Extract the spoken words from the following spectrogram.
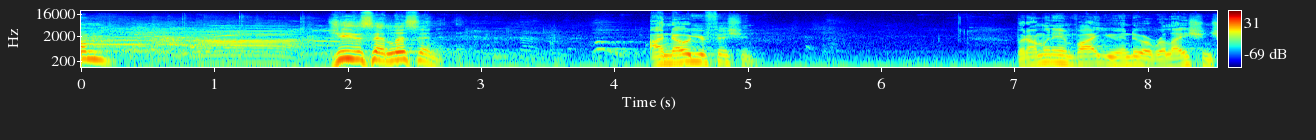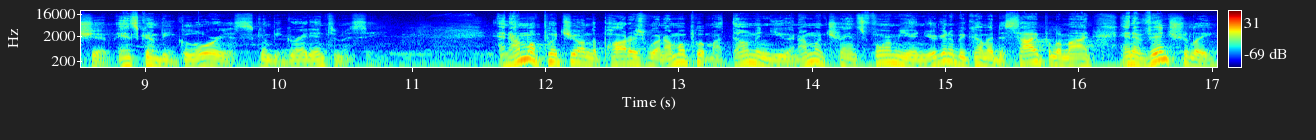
Um, Jesus said, Listen, I know you're fishing, but I'm going to invite you into a relationship. It's going to be glorious, it's going to be great intimacy. And I'm going to put you on the potter's wheel, and I'm going to put my thumb in you, and I'm going to transform you, and you're going to become a disciple of mine. And eventually,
